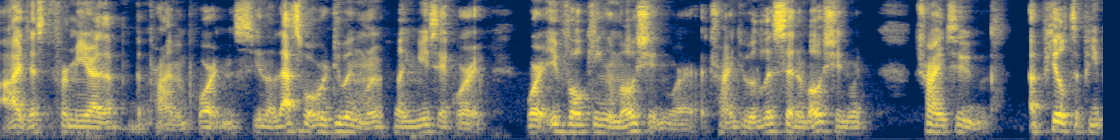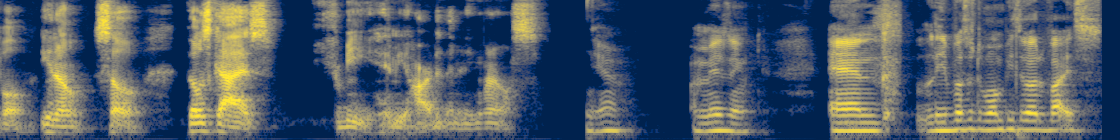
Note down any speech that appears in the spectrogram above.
I just for me are the, the prime importance. You know, that's what we're doing when we're playing music. We're we're evoking emotion. We're trying to elicit emotion. We're trying to appeal to people. You know, so those guys for me hit me harder than anyone else. Yeah, amazing. And leave us with one piece of advice.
